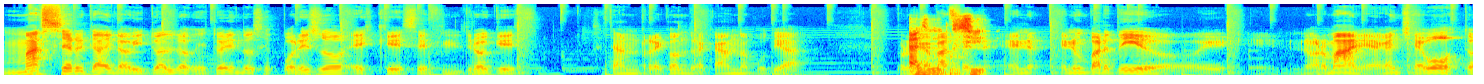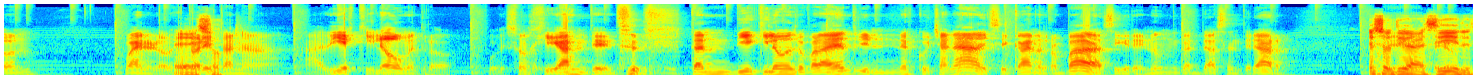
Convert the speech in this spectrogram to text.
más cerca de lo habitual de los vestuarios, entonces por eso es que se filtró que se están recontra cagando a putear. Porque Ah, capaz sí. en, en- en un partido eh, eh, normal, en la cancha de Boston, bueno, los vestuarios Eso. están a, a 10 kilómetros, porque son gigantes. están 10 kilómetros para adentro y no escucha nada y se caen a trompadas, así que nunca te vas a enterar. Eso te iba a Eh, decir.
